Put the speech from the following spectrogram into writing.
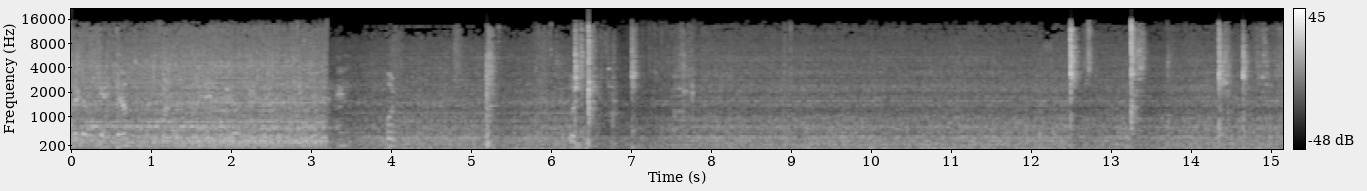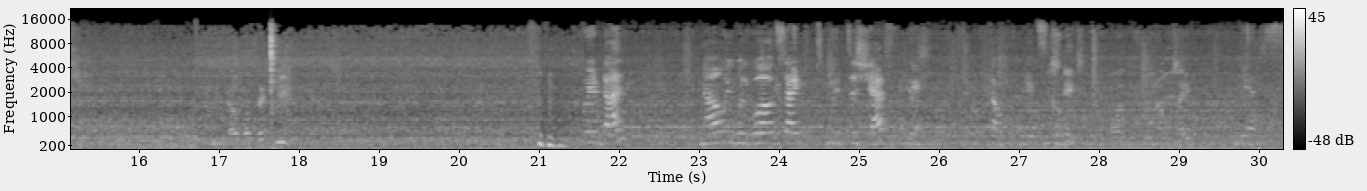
bit of ketchup Now perfect. We're done. Now we will go outside with the chef. Okay. Come, let's go. Snakes outside. Yes.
